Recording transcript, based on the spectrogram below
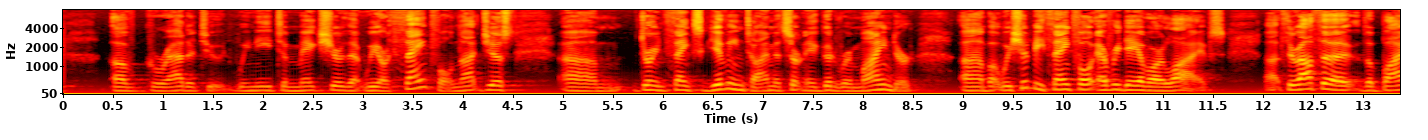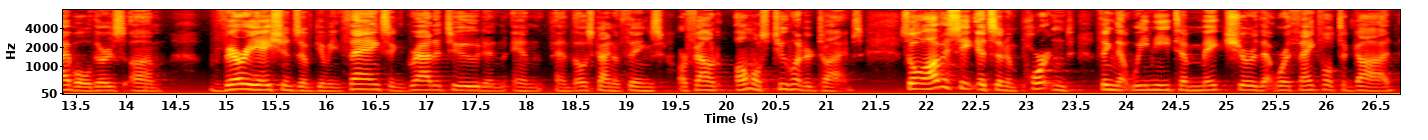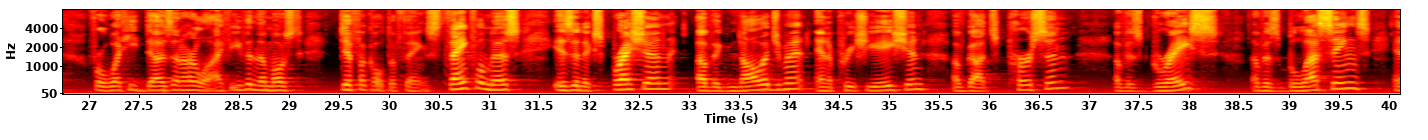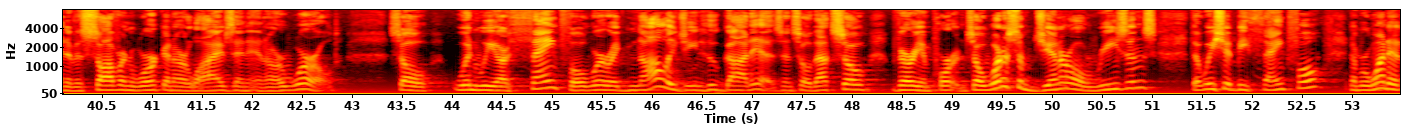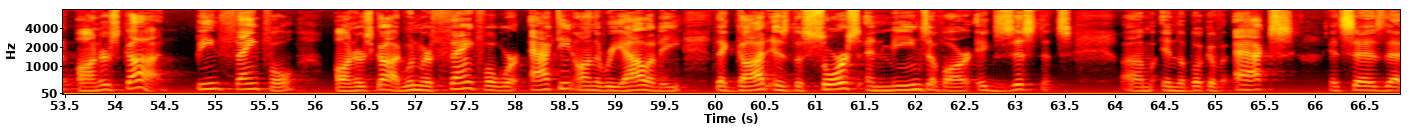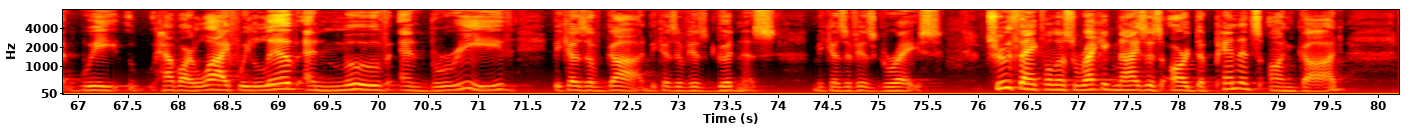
of gratitude. We need to make sure that we are thankful, not just um, during Thanksgiving time. It's certainly a good reminder, uh, but we should be thankful every day of our lives. Uh, throughout the, the Bible, there's um, variations of giving thanks and gratitude and, and, and those kind of things are found almost 200 times. So, obviously, it's an important thing that we need to make sure that we're thankful to God for what He does in our life, even the most difficult of things. Thankfulness is an expression of acknowledgement and appreciation of God's person, of His grace, of His blessings, and of His sovereign work in our lives and in our world. So when we are thankful, we're acknowledging who God is. And so that's so very important. So, what are some general reasons that we should be thankful? Number one, it honors God. Being thankful honors God. When we're thankful, we're acting on the reality that God is the source and means of our existence. Um, in the book of Acts, it says that we have our life, we live and move and breathe because of God, because of His goodness, because of His grace. True thankfulness recognizes our dependence on God,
